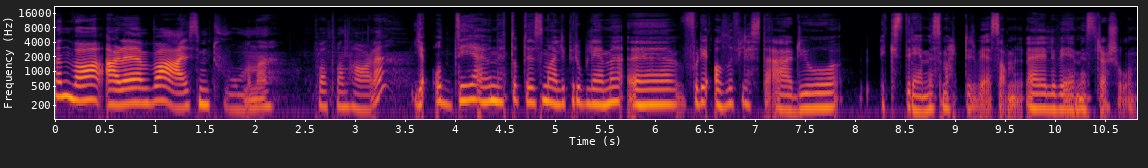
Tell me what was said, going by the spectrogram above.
Men hva er, det, hva er symptomene på at man har det? Ja, og det er jo nettopp det som er litt problemet. Eh, for de aller fleste er det jo ekstreme smerter ved, ved menstruasjon.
